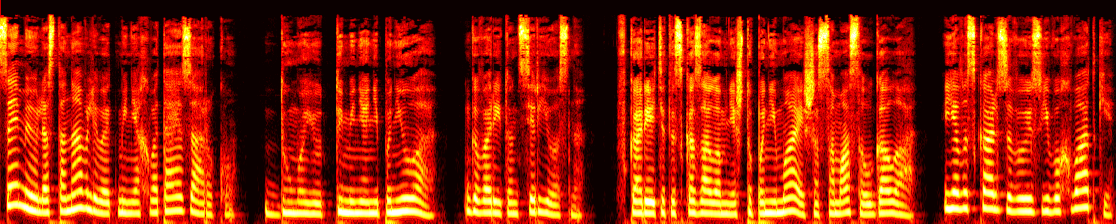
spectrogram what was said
Сэмюэль останавливает меня, хватая за руку. «Думаю, ты меня не поняла», — говорит он серьезно. «В карете ты сказала мне, что понимаешь, а сама солгала». Я выскальзываю из его хватки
